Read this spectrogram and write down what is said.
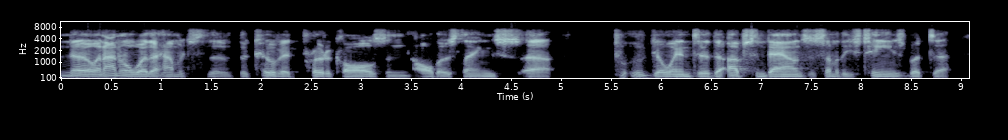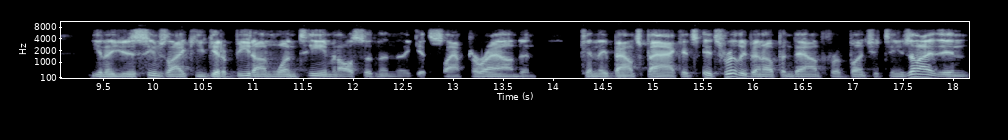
know, and I don't know whether how much the the COVID protocols and all those things uh, go into the ups and downs of some of these teams, but uh, you know, it just seems like you get a beat on one team and all of a sudden they get slapped around and can they bounce back? It's it's really been up and down for a bunch of teams, and I and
